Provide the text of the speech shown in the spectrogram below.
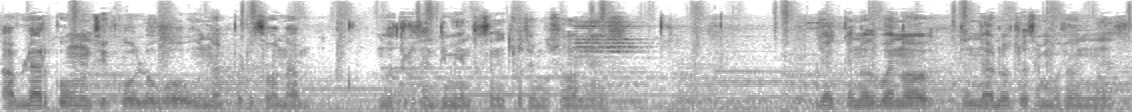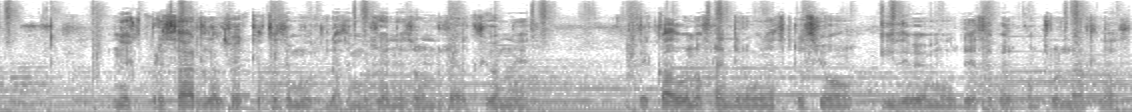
hablar con un psicólogo, una persona, nuestros sentimientos y nuestras emociones, ya que no es bueno tener nuestras emociones, no expresarlas, ya que estas las emociones son reacciones de cada uno frente a alguna situación y debemos de saber controlarlas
